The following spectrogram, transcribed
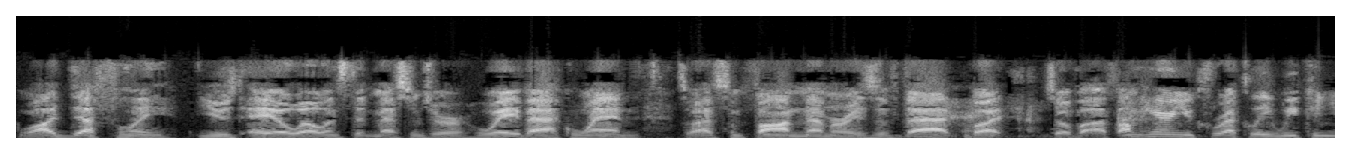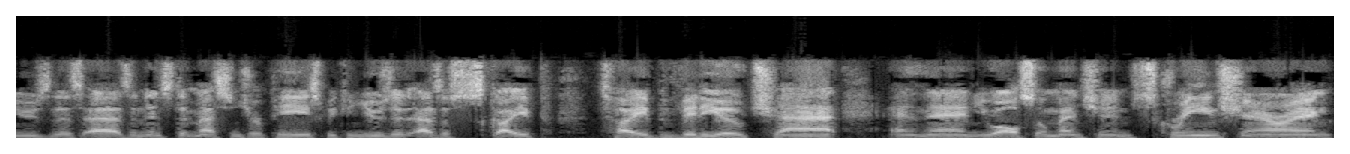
Well, I definitely used AOL Instant Messenger way back when, so I have some fond memories of that. But so if, if I'm hearing you correctly, we can use this as an instant messenger piece. We can use it as a Skype type video chat, and then you also mentioned screen sharing,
